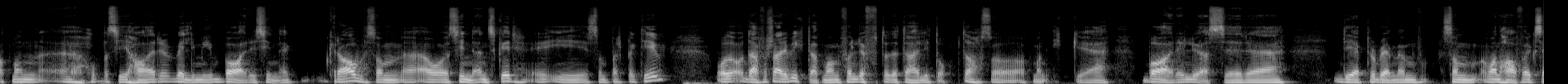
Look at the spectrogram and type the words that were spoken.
at man uh, si, har veldig mye bare sine krav som, og sine ønsker i, som perspektiv. Og, og, Derfor er det viktig at man får løfta dette her litt opp, da, så at man ikke bare løser uh, det problemet som man har f.eks.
